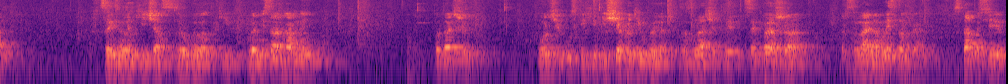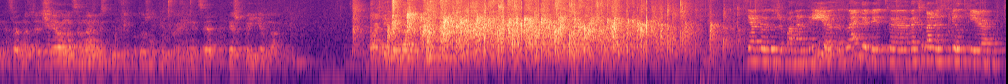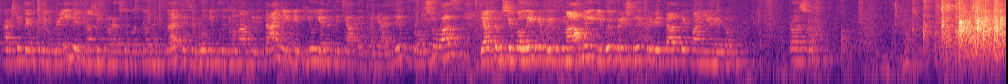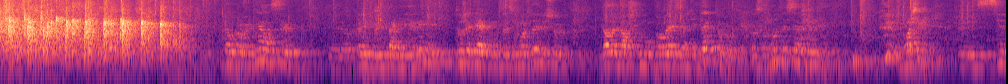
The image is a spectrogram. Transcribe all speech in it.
в цей нелегкий час зробила такий вернісаж гарний. Подальших творчих успіхів. І ще хотів би зазначити, це перша персональна виставка в статусі націона- члена Національної спілки художників України. Це теж приємно. Пані Ірина, Дякую дуже, пане Андрію. Знаєте, від е, Національної спілки архітекторів України, від нашої Кіровоградської обласної організації, сьогодні будуть лунати вітання від Юрія та Тетяни Конязів. Прошу вас. Дякую, що колеги ви з нами і ви прийшли привітати пані Ірину. Прошу. Доброго дня усім. Е, Окремі вітання Ірині. Дуже дякуємо за цю можливість, дали нашому колезі архітектору розвернутися в ваших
